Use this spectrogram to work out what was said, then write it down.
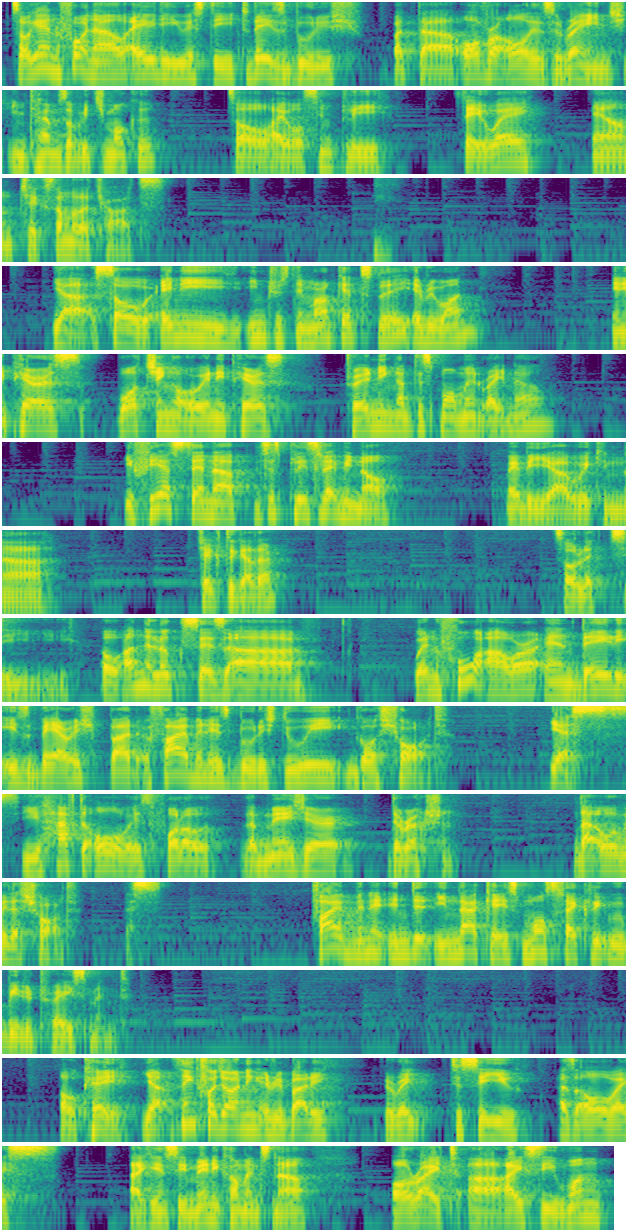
So again, for now, AUD USD today is bullish, but uh, overall is range in terms of Ichimoku. So I will simply stay away and check some of the charts. Yeah, so any interesting markets today, everyone? Any pairs watching or any pairs trading at this moment right now? If yes, then uh, just please let me know. Maybe uh, we can uh, check together. So let's see. Oh, Annelook says uh, when 4 hour and daily is bearish but 5 minutes bullish, do we go short? Yes, you have to always follow the major direction. That will be the short. Yes. 5 minutes, in, in that case, most likely will be retracement. Okay, yeah, thanks for joining everybody. Great to see you as always. I can see many comments now. All right, uh, I see one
